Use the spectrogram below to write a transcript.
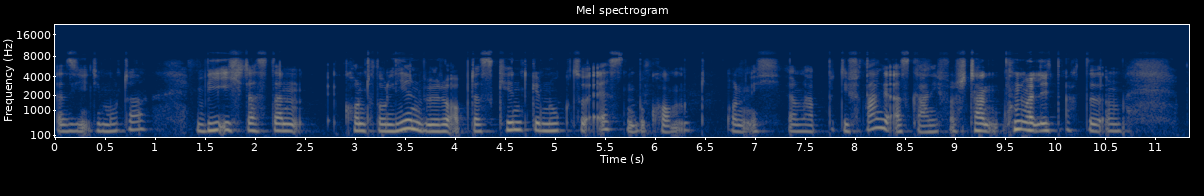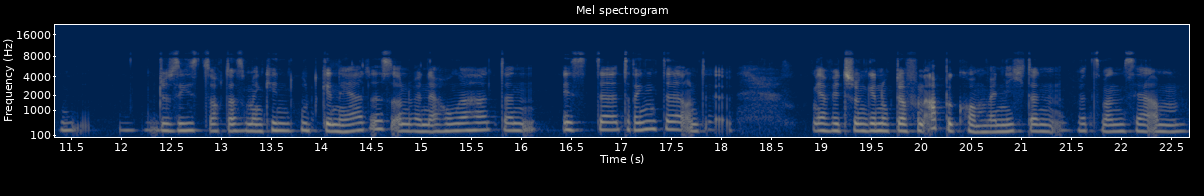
also die Mutter, wie ich das dann kontrollieren würde, ob das Kind genug zu essen bekommt. Und ich ähm, habe die Frage erst gar nicht verstanden, weil ich dachte, ähm, du siehst doch, dass mein Kind gut genährt ist und wenn er Hunger hat, dann isst er, trinkt er und äh, er wird schon genug davon abbekommen. Wenn nicht, dann wird man es ja am,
